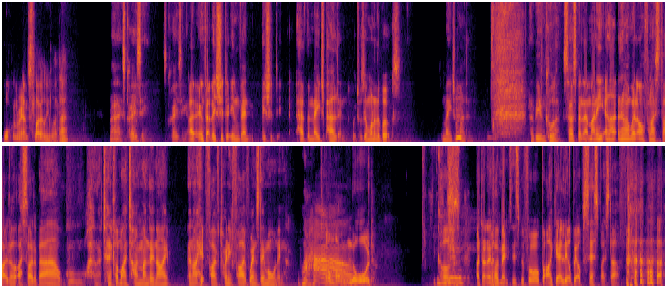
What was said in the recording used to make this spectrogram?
walking around slowly like that. Uh, it's crazy. It's crazy. I, in fact, they should invent. They should have the Mage Paladin, which was in one of the books. The Mage Paladin. That'd be even cooler. So I spent that money, and, I, and then I went off and I started. I started about ooh, I know, ten o'clock my time Monday night, and I hit five twenty-five Wednesday morning Wow. Oh my lord! Because Yeah. I don't know if I've mentioned this before, but I get a little bit obsessed by stuff.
